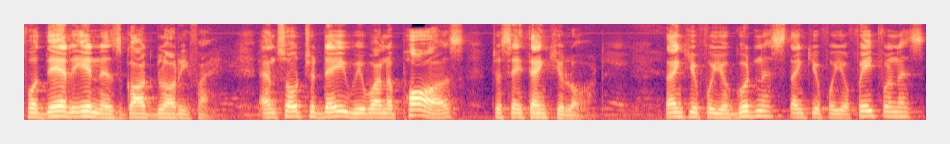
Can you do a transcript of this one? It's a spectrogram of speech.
For therein is God glorified. And so today we want to pause to say, Thank you, Lord. Thank you for your goodness. Thank you for your faithfulness.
